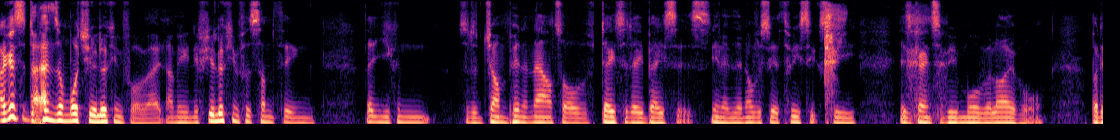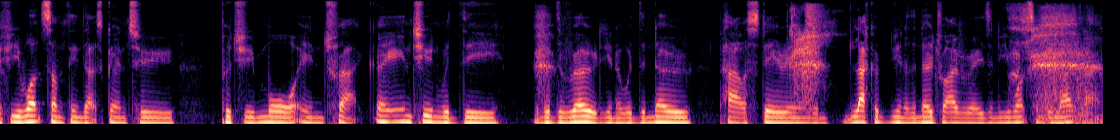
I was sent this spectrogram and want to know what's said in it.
I guess it depends on what you're looking for, right? I mean, if you're looking for something that you can sort of jump in and out of day to day basis, you know, then obviously a 360 is going to be more reliable. But if you want something that's going to put you more in track, uh, in tune with the with the road, you know, with the no power steering and lack of, you know, the no driver aids, and you want something like that,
